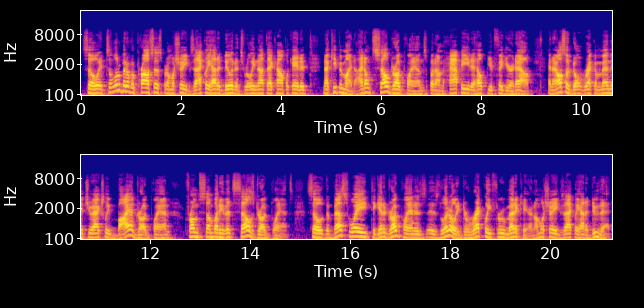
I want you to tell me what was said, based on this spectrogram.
So it's a little bit of a process, but I'm going to show you exactly how to do it. It's really not that complicated. Now keep in mind, I don't sell drug plans, but I'm happy to help you figure it out. And I also don't recommend that you actually buy a drug plan from somebody that sells drug plans. So the best way to get a drug plan is, is literally directly through Medicare. And I'm going to show you exactly how to do that.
